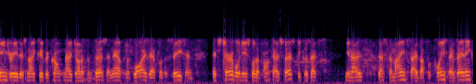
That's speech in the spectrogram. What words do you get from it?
injury. There's no Cooper Cronk, no Jonathan Thurston. Now if McGuire's out for the season, it's terrible news for the Broncos first because that's you know that's the mainstay. But for Queensland, they think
